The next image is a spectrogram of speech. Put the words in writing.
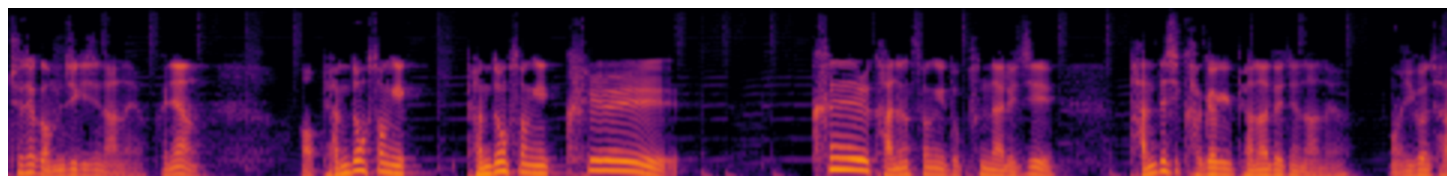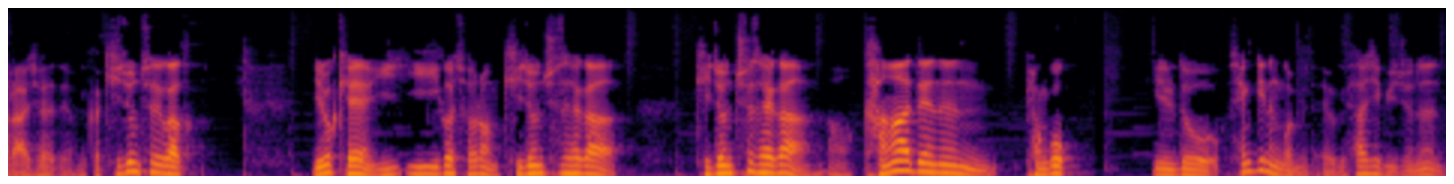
추세가 움직이진 않아요. 그냥 어, 변동성이 변동성이 클, 클 가능성이 높은 날이지 반드시 가격이 변화되진 않아요. 어, 이건 잘 아셔야 돼요. 그러니까 기존 추세가 이렇게 이, 이것처럼 기존 추세가 기존 추세가 어, 강화되는 변곡 일도 생기는 겁니다. 여기 42주는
